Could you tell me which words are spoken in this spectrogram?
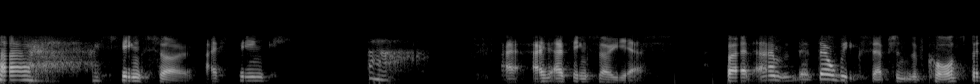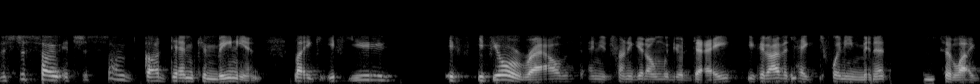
Uh, I think so. I think I, I, I think so. Yes, but um, th- there will be exceptions, of course. But it's just so it's just so goddamn convenient. Like if you if if you're aroused and you're trying to get on with your day, you could either take 20 minutes to like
